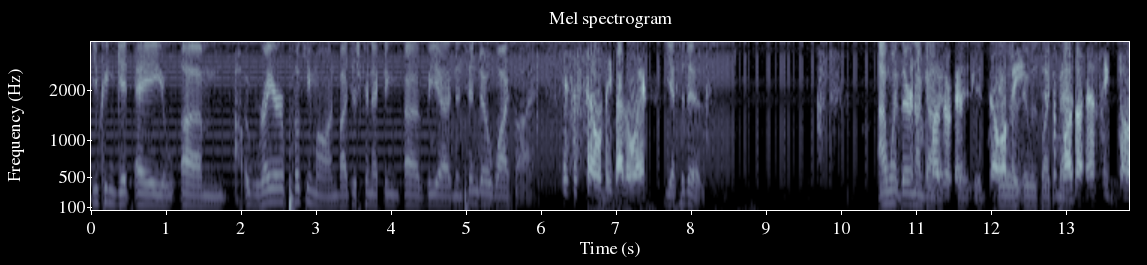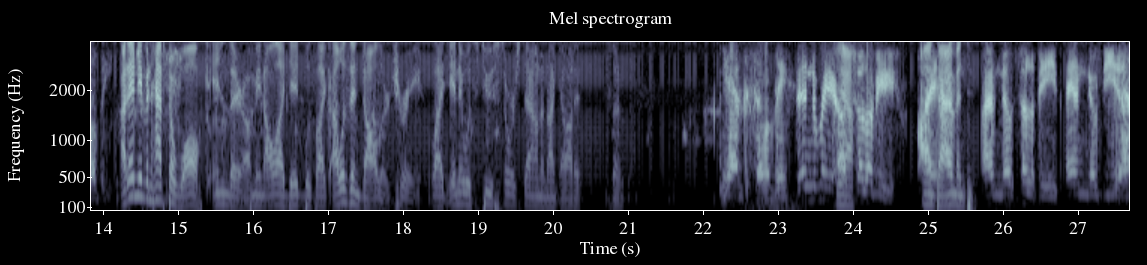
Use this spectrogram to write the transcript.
you can get a um, rare Pokemon by just connecting uh, via Nintendo Wi-Fi. It's a Celebi, by the way. Yes, it is. I went there and I It's a got it. It, it, it, was, it was like It's a that. mother effing Celebi. I didn't even have to walk in there. I mean, all I did was like I was in Dollar Tree, like, and it was two stores down, and I got it. So You have the Celebi. Send me Yeah. a Celebi. on I have, Diamond. I have no Celebi and no DS. Yeah,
